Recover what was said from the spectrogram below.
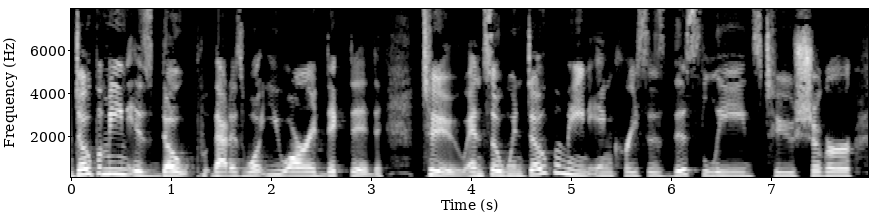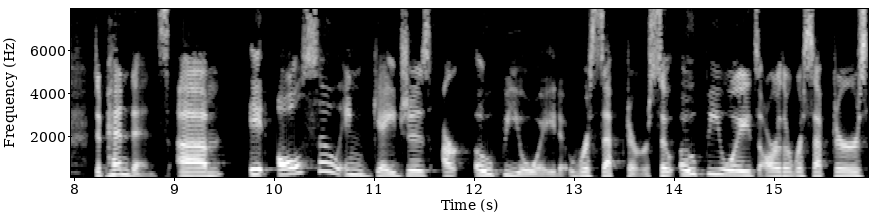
Dopamine is dope. That is what you are addicted to. And so when dopamine increases, this leads to sugar dependence. Um, it also engages our opioid receptors. So, opioids are the receptors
